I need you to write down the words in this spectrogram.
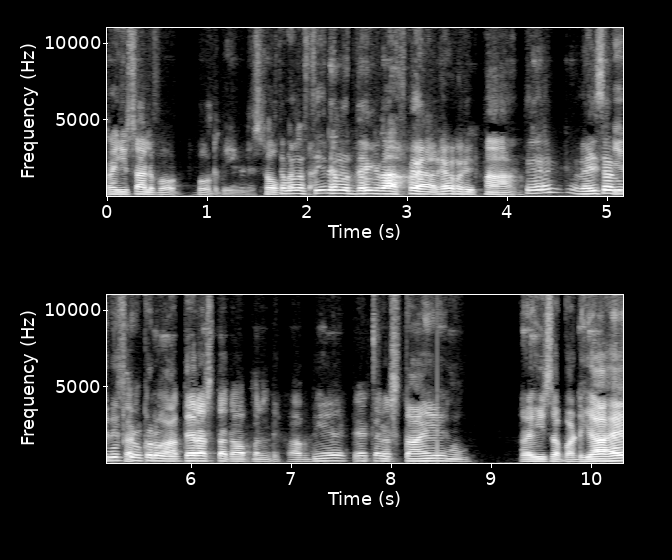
रही साल वोट वोट देंगे सौ तो मतलब सीधे मुद्दे की बात पे आ रहे हो भाई। हाँ। हैं? ये वोट क्यों सब करोगे? आते रास्ता तो अपन दिखा दिए कैसे रास्ता है ये रही सब बढ़िया है।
